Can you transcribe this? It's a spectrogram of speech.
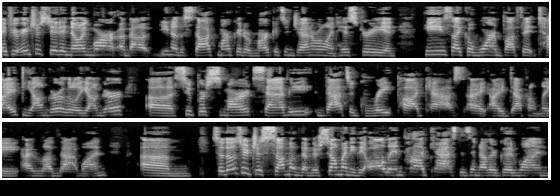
if you're interested in knowing more about, you know, the stock market or markets in general and history, and he's like a Warren Buffett type, younger, a little younger, uh, super smart, savvy. That's a great podcast. I, I definitely, I love that one. Um, so those are just some of them. There's so many. The All In podcast is another good one.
